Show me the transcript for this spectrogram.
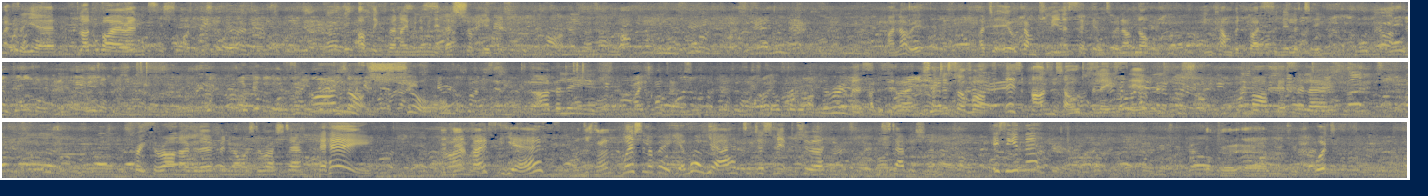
Right, so yeah, Bloodfire and I'll think of her name in a minute. That's shocking. I know it. I it'll come to me in a second when I'm not encumbered by senility. I'm not sure. I believe the rumours, it. I just saw Bob. There's untold police here. Marcus, hello. Freaker on over there if anyone wants to rush down. Hey, hey! Alright, babes? Yes? Where shall I be? Yeah, well, yeah, I had to just nip to a establishment. Is he in there? Dr. Um, Wood?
